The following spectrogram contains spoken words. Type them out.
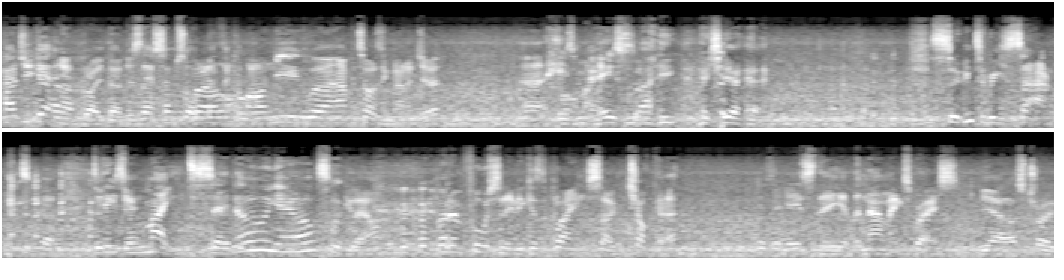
How do you get an upgrade then? Is there some sort of Well, mythical? our new uh, advertising manager, uh, his, ma- his mate, yeah, soon to be sacked. Didn't his get- mate said, "Oh yeah, I'll sort you out." but unfortunately, because the plane's so chocker, as it is the the NAMM Express, Yeah, that's true.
